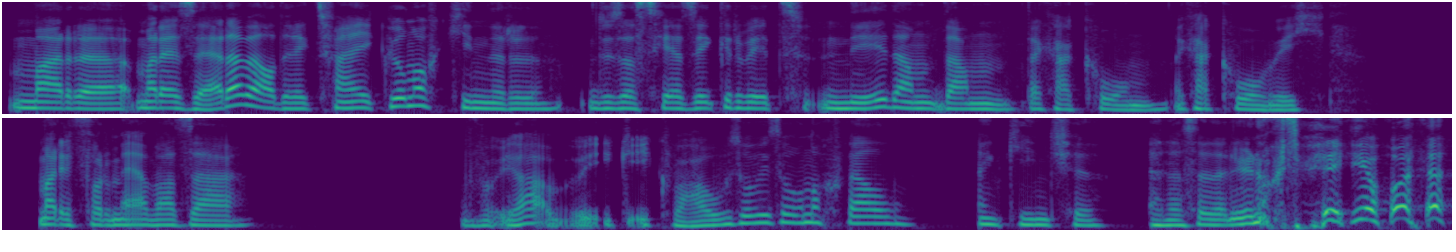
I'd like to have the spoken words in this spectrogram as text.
Maar, eh, maar hij zei dat wel direct, van ik wil nog kinderen. Dus als jij zeker weet nee, dan, dan, dan, ga, ik gewoon, dan ga ik gewoon weg. Maar voor mij was dat... Ja, ik, ik wou sowieso nog wel een kindje. En dat zijn er nu nog twee geworden.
